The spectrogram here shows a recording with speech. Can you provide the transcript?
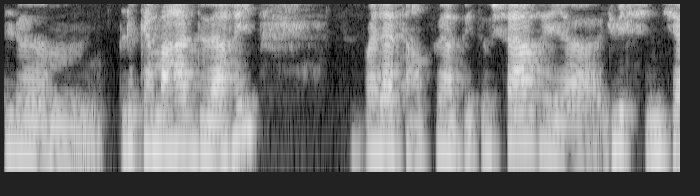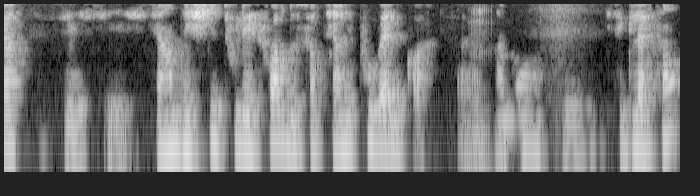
le camarade de Harry. Voilà, c'est un peu un pétochard et lui, le cimetière, c'est un défi tous les soirs de sortir les poubelles, quoi. Ça, mm. Vraiment, c'est glaçant.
